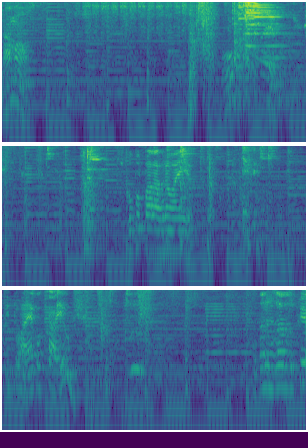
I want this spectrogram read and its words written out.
Na mão. Opa, é. Desculpa o palavrão aí, ó. Eita, a égua caiu, bicho. Você tá dando risada do quê?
